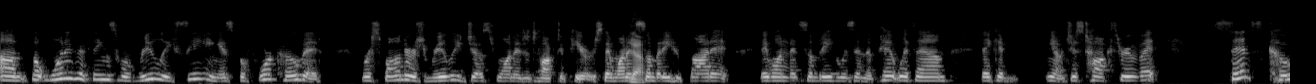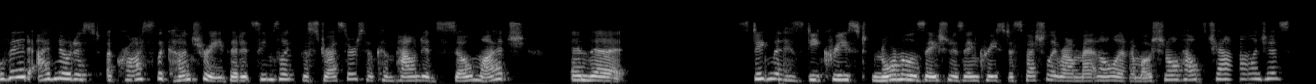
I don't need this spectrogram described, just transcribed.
Um, but one of the things we're really seeing is before COVID responders really just wanted to talk to peers. They wanted yeah. somebody who got it. They wanted somebody who was in the pit with them. They could you know just talk through it since COVID, I've noticed across the country that it seems like the stressors have compounded so much and that stigma has decreased, normalization has increased, especially around mental and emotional health challenges,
